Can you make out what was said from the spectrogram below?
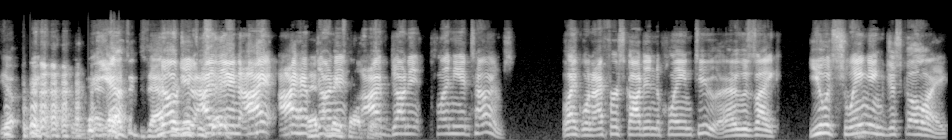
Yep. yeah. That's exactly no, dude. I and I I have that's done it. Swing. I've done it plenty of times. Like when I first got into playing too, I was like you would swing and just go like,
